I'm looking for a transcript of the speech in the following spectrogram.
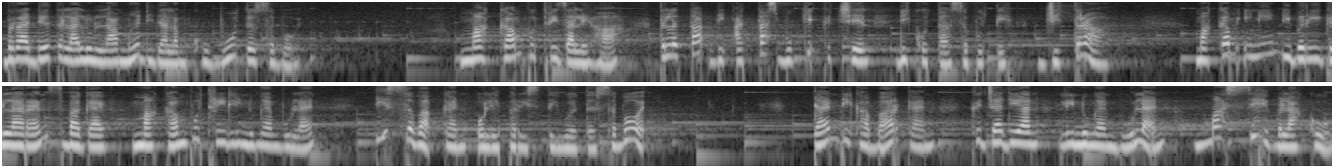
berada terlalu lama di dalam kubu tersebut. Makam Putri Zaleha terletak di atas bukit kecil di kota seputih Jitra. Makam ini diberi gelaran sebagai Makam Putri Lindungan Bulan disebabkan oleh peristiwa tersebut. Dan dikabarkan kejadian lindungan bulan masih berlaku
